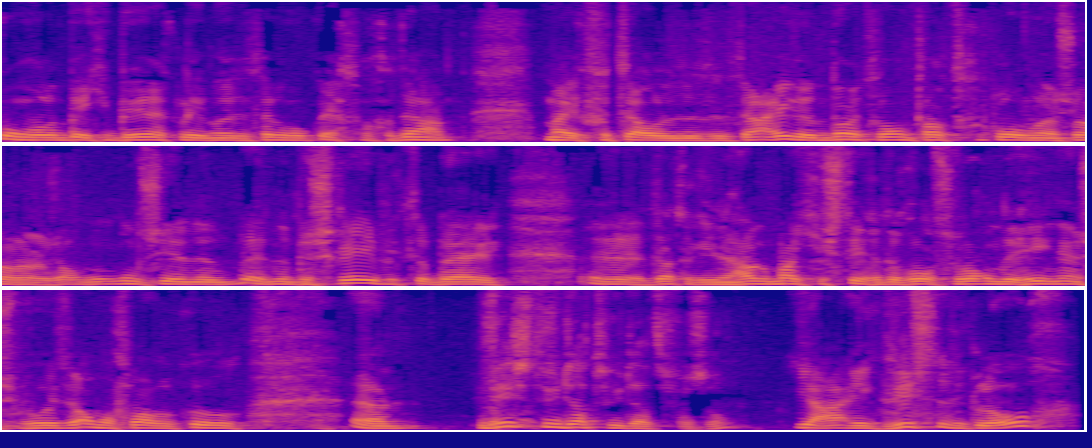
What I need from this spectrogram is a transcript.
kon wel een beetje bergklimmen, dat heb ik ook echt wel gedaan. Maar ik vertelde dat ik de eigen Noordwand had geklommen en zo. Dat is allemaal onzin. En, dan beschreef ik erbij eh, dat ik in hangmatjes tegen de rotswanden hing enzovoort. Allemaal flauwekul. En Wist u dat u dat verzon? Ja, ik wist dat ik loog.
